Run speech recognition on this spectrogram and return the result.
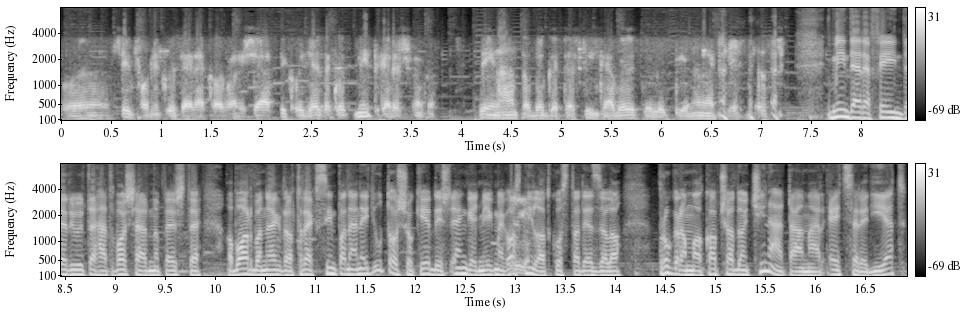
uh, szimfonikus zenekarban is játszik, hogy ezeket mit keresnek a én háta mögött ezt inkább őtőlük kéne megkérdezni. Mindenre fény derül tehát vasárnap este a Barba Negra Trek színpadán. Egy utolsó kérdést engedj még meg, azt Igen. nyilatkoztad ezzel a programmal kapcsolatban, hogy csináltál már egyszer egy ilyet,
